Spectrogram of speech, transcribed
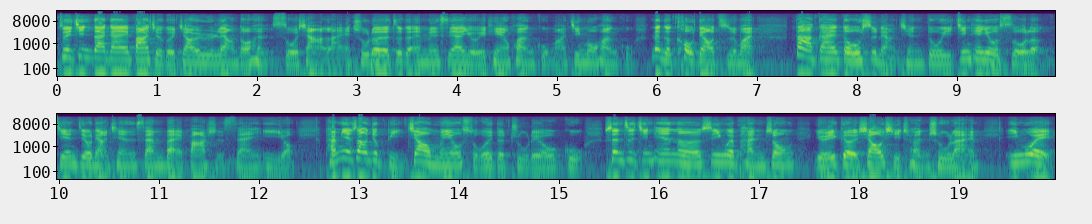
最近大概八九个交易日量都很缩下来，除了这个 MACI 有一天换股嘛，季末换股那个扣掉之外。大概都是两千多亿，今天又缩了，今天只有两千三百八十三亿哦。盘面上就比较没有所谓的主流股，甚至今天呢，是因为盘中有一个消息传出来，因为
